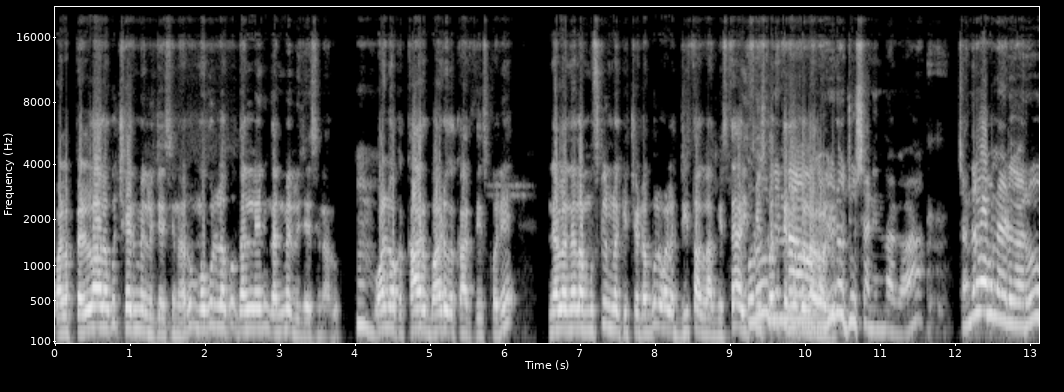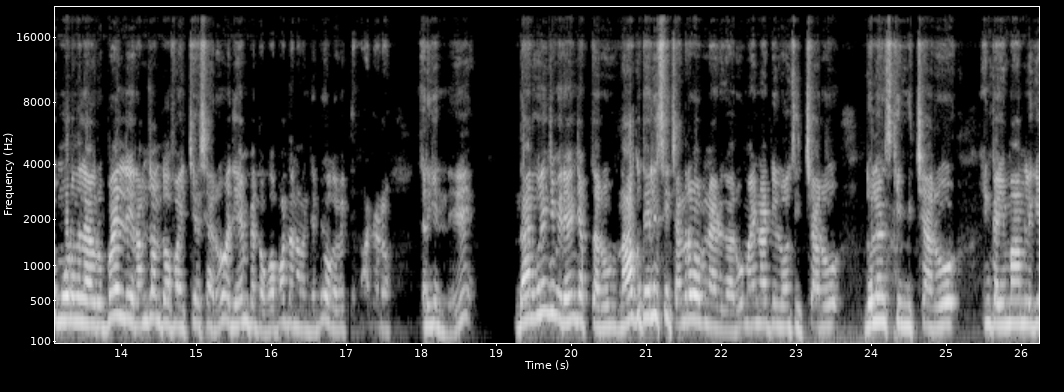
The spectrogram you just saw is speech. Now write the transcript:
వాళ్ళ పెళ్ళాలకు చైర్మన్లు చేసినారు మొగుళ్ళకు గన్లేని గన్మెన్లు చేసినారు. వాళ్ళు ఒక కారు బాడుగ కారు తీసుకొని నెల నెల ముస్లింలకు ఇచ్చే డబ్బులు వాళ్ళకి జీతాలు లాగిస్తే అవి తీసుకొని తిరుగుతున్నారు. వీడియో చూశాను ఇందాక. చంద్రబాబు నాయుడు గారు మూడు వందల యాభై రూపాయలు రంజాన్ తోఫా ఇచ్చేశారు. అది ఏం పెద్ద గొప్పతనం అని చెప్పి ఒక వ్యక్తి మాట్లాడడం జరిగింది. దాని గురించి మీరు ఏం చెప్తారు? నాకు తెలిసి చంద్రబాబు నాయుడు గారు మైనార్టీ లోన్స్ ఇచ్చారు దుల్హన్ స్కీమ్ ఇచ్చారు ఇంకా ఇమాంలకి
